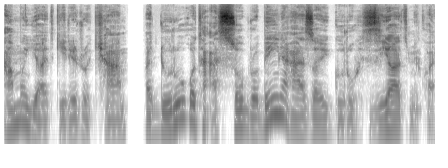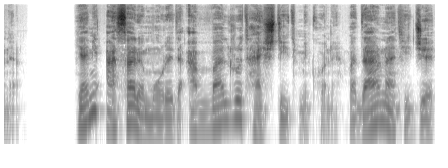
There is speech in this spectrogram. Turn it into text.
اما یادگیری رو کم و دروغ و تعصب رو بین اعضای گروه زیاد می‌کنه. یعنی اثر مورد اول رو تشدید می‌کنه و در نتیجه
